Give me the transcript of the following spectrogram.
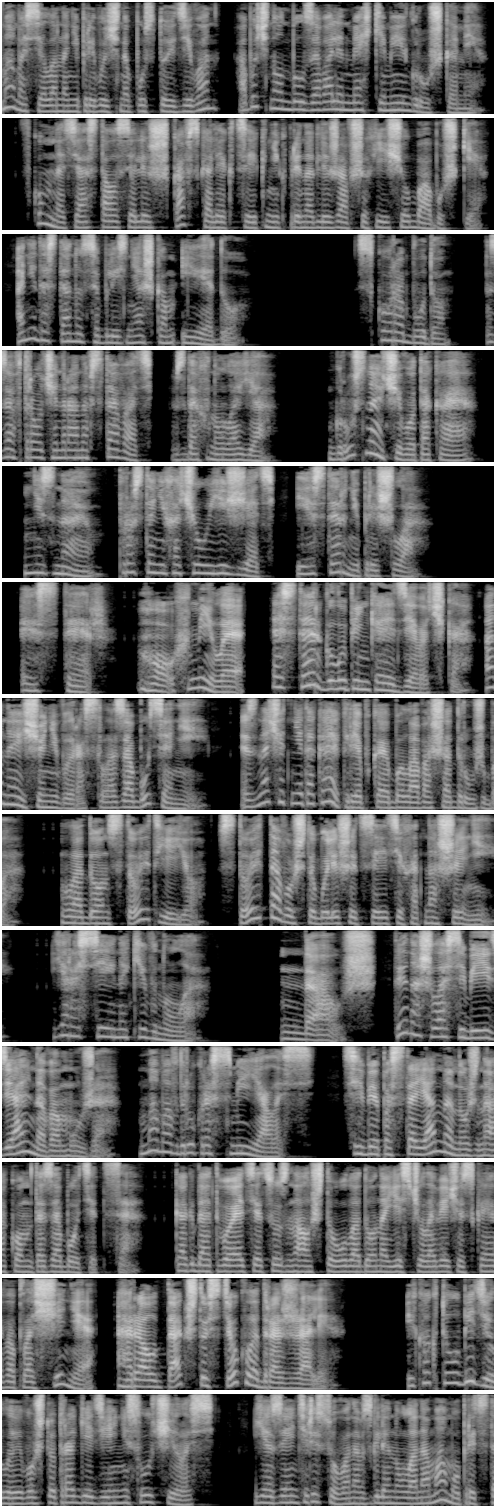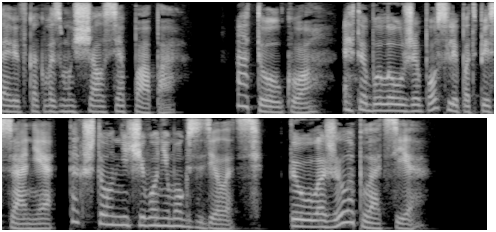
Мама села на непривычно пустой диван, обычно он был завален мягкими игрушками. В комнате остался лишь шкаф с коллекцией книг, принадлежавших еще бабушке. Они достанутся близняшкам и Эду. «Скоро буду. Завтра очень рано вставать», — вздохнула я. «Грустная чего такая?» «Не знаю. Просто не хочу уезжать. И Эстер не пришла». «Эстер. Ох, милая, «Эстер — глупенькая девочка. Она еще не выросла, забудь о ней. Значит, не такая крепкая была ваша дружба. Ладон стоит ее, Стоит того, чтобы лишиться этих отношений?» Я рассеянно кивнула. «Да уж, ты нашла себе идеального мужа». Мама вдруг рассмеялась. «Тебе постоянно нужно о ком-то заботиться. Когда твой отец узнал, что у Ладона есть человеческое воплощение, Орал так, что стекла дрожали. И как-то убедила его, что трагедии не случилось. Я заинтересованно взглянула на маму, представив, как возмущался папа. А толку? Это было уже после подписания, так что он ничего не мог сделать. Ты уложила платье?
